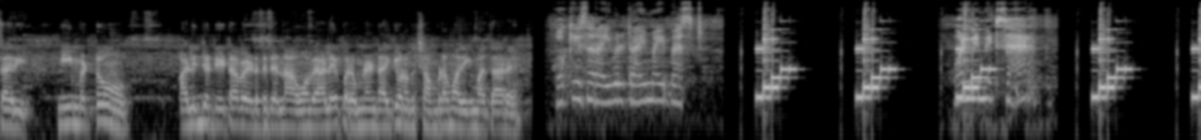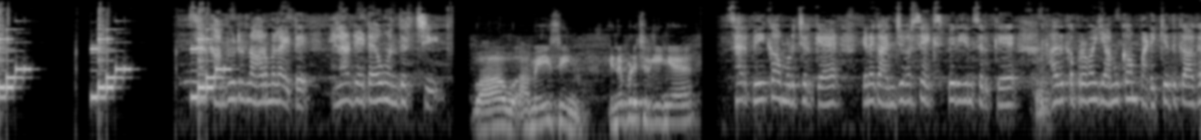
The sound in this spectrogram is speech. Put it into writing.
சரி நீ மட்டும் அழிஞ்ச டேட்டாவை எடுத்துட்டேன்னா உன் வேலையை பெர்மனண்ட் ஆக்கி உனக்கு சம்பளம் அதிகமா தாரேன் okay sir I will try my best sir computer normal ஆயிட்டு எல்லா டேட்டாவும் வந்துருச்சு. வாவ் அமேசிங் என்ன பிடிச்சிருக்கீங்க? சார் பிகாம் முடிச்சிருக்கேன். எனக்கு அஞ்சு வருஷம் எக்ஸ்பீரியன்ஸ் இருக்கு. அதுக்கப்புறமா எம்காம் படிக்கிறதுக்காக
